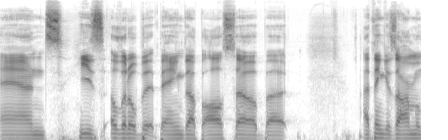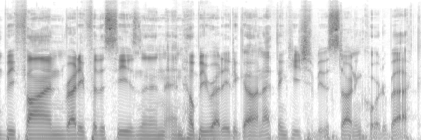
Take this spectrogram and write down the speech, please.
and he's a little bit banged up also, but I think his arm will be fine, ready for the season, and he'll be ready to go. And I think he should be the starting quarterback.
